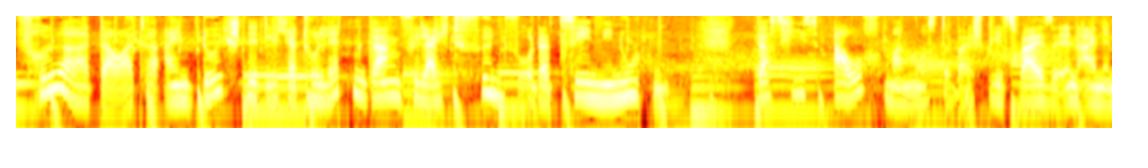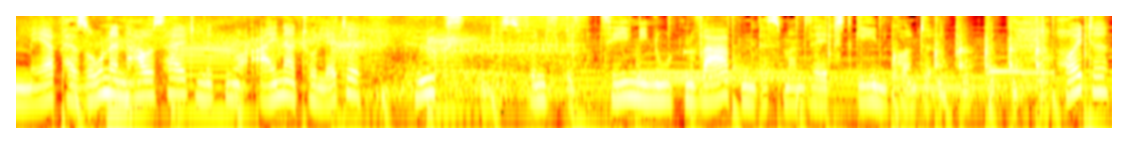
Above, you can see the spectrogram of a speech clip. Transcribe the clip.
Früher dauerte ein durchschnittlicher Toilettengang vielleicht fünf oder zehn Minuten. Das hieß auch, man musste beispielsweise in einem Mehrpersonenhaushalt mit nur einer Toilette höchstens fünf bis zehn Minuten warten, bis man selbst gehen konnte. Heute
